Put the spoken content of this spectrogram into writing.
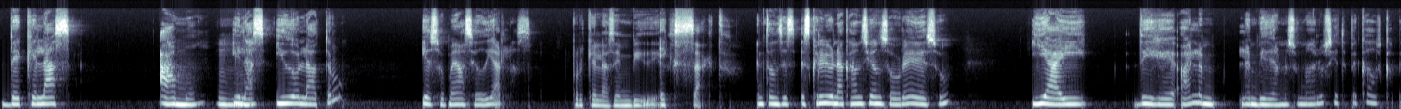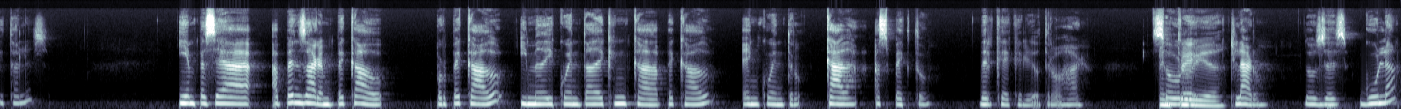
de que las amo y Ujú. las idolatro y eso me hace odiarlas. Porque las envidia. Exacto. Entonces escribí una canción sobre eso y ahí dije, ah, la, la envidia no es uno de los siete pecados capitales. Y empecé a, a pensar en pecado por pecado y me di cuenta de que en cada pecado encuentro cada aspecto del que he querido trabajar. En tu vida. Claro. Entonces, gula,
